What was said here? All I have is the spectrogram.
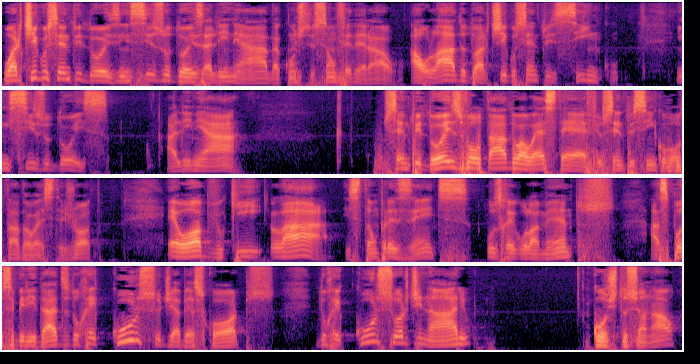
O artigo 102, inciso 2, a linha A da Constituição Federal, ao lado do artigo 105, inciso 2, a linha A o 102 voltado ao STF, o 105 voltado ao STJ, é óbvio que lá estão presentes os regulamentos, as possibilidades do recurso de habeas corpus, do recurso ordinário constitucional,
